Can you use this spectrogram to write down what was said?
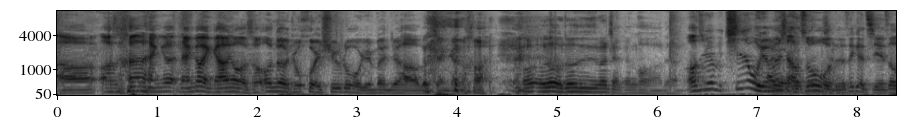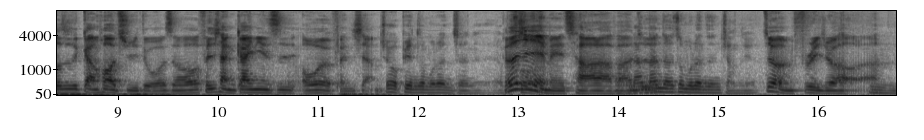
哦哦，难怪难怪你刚刚跟我说，哦，那我就回去录，我原本就好好的讲干话。我我说我都是这边讲干话，对。哦，这边其实我原本想说我的这个节奏是干话居多然后，分享概念是偶尔分享，就变这么认真了。可是其实也没差啦，反正难难得这么认真讲这个，就很 free 就好了。嗯，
